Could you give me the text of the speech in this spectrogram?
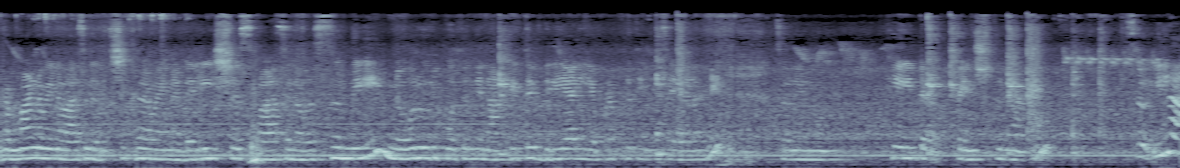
బ్రహ్మాండమైన వాసన రుచికరమైన డెలీషియస్ వాసన వస్తుంది. నోరు ఊరిపోతుంది నాకైతే బిర్యానీ ఎప్పుడప్పుడు తినేసేయాలండి సో నేను హీట్ పెంచుతున్నాను. సో ఇలా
